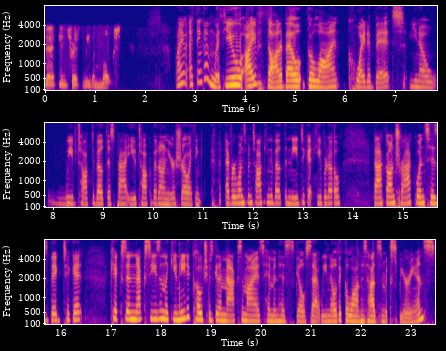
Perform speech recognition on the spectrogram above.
that interest me the most. I, I think I'm with you. I've thought about Gallant quite a bit. You know, we've talked about this, Pat. You talk about it on your show. I think everyone's been talking about the need to get Huberdeau back on track once his big ticket kicks in next season. Like, you need a coach who's going to maximize him and his skill set. We know that Gallant has had some experience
